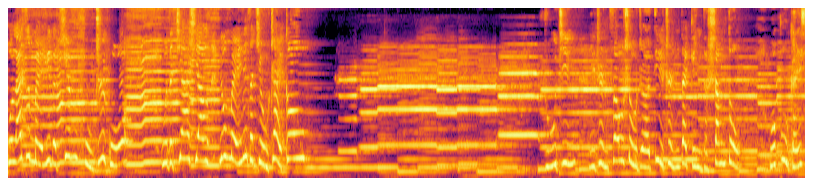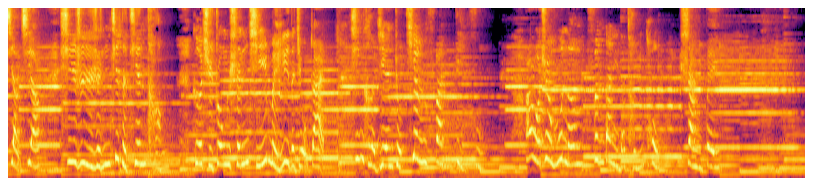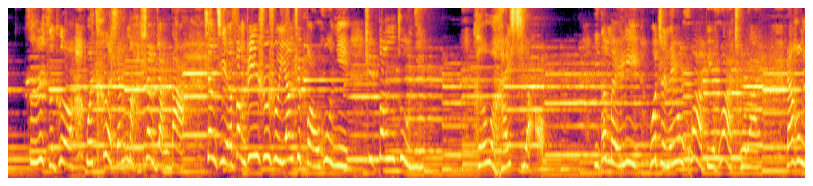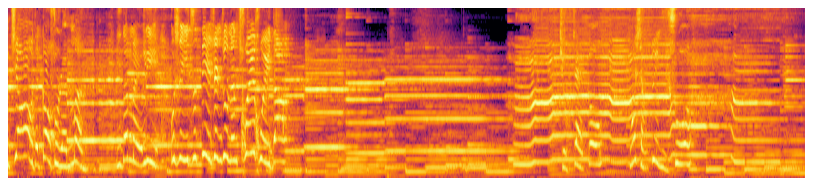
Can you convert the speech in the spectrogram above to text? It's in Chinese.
我来自美丽的天府之国，我的家乡有美丽的九寨沟。如今你正遭受着地震带给你的伤痛，我不敢想象昔日人间的天堂。歌曲中神奇美丽的九寨，顷刻间就天翻地覆，而我却无能分担你的疼痛伤悲。此时此刻，我特想马上长大，像解放军叔叔一样去保护你，去帮助你。可我还小，你的美丽我只能用画笔画出来，然后骄傲地告诉人们，摧毁的。九寨沟，我想对你说，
